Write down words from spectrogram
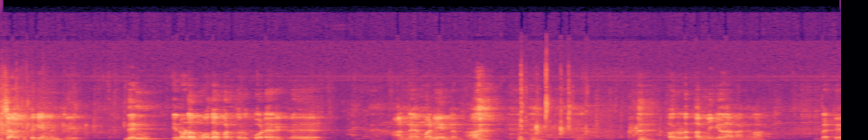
விஷாலுக்கு பெரிய நன்றி. தென் என்னோட மொதல் படத்தோட கோ டைரக்டர் அண்ணன் மணி அண்ணன் தான். அவரோட தம்பிங்க தான் நாங்களாம் பட்டு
